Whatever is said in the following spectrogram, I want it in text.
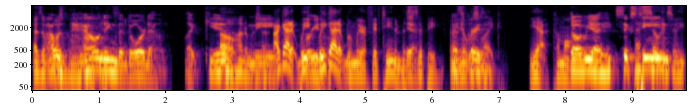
as it was. I was was. when we pounding the door down. Like give Oh, 100%. me I got it. We we freedom. got it when we were 15 in Mississippi. I That's mean, it was crazy. like, yeah, come on. So yeah, he- That's 16, so, and so he,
